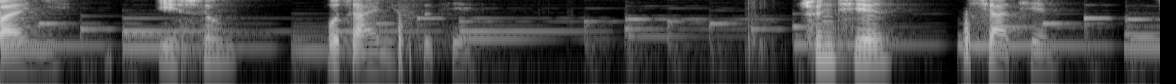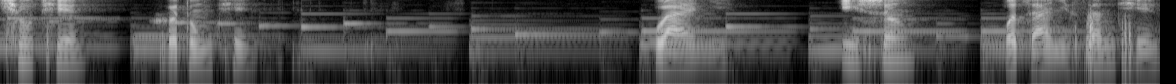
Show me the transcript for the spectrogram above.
爱你一生，我只爱你四天：春天、夏天、秋天和冬天。我爱你一生，我只爱你三天：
